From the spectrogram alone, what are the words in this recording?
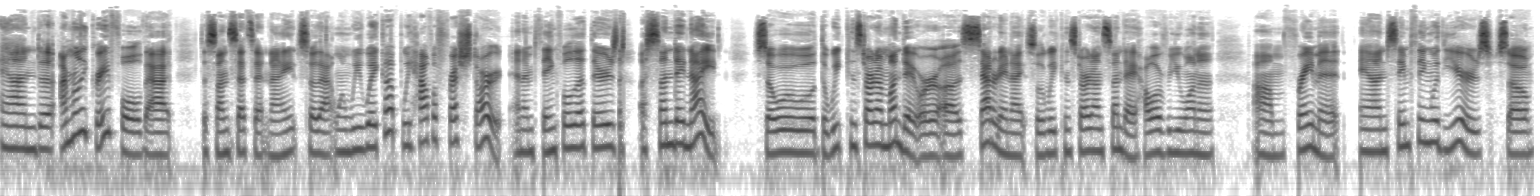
And uh, I'm really grateful that the sun sets at night so that when we wake up, we have a fresh start. And I'm thankful that there's a Sunday night so the week can start on Monday or a Saturday night so the week can start on Sunday, however you want to um, frame it. And same thing with years. So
